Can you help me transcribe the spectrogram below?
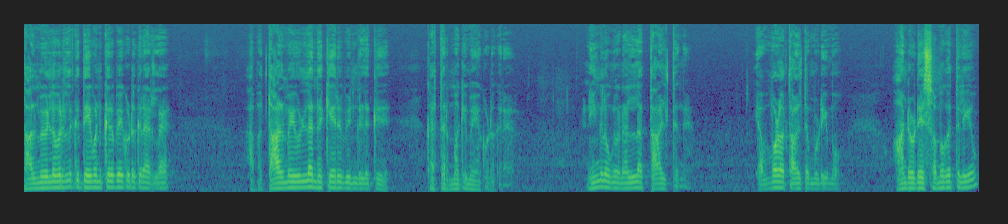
தாழ்மை உள்ளவர்களுக்கு தேவன் கிருபை கொடுக்குறார்ல. அப்போ தாழ்மை உள்ள அந்த கேருபீன்களுக்கு கர்த்தர் மகிமையை கொடுக்குறார். நீங்களும் உங்களை நல்லா தாழ்த்துங்க. எவ்வளோ தாழ்த்த முடியுமோ ஆண்டோடைய சமூகத்திலையும்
